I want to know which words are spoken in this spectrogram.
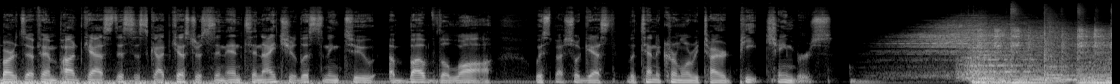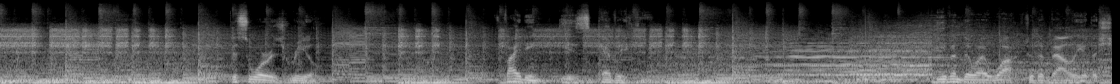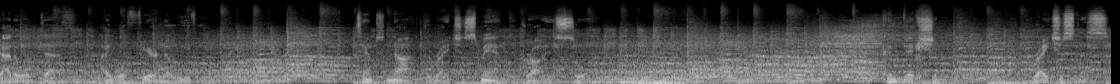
Bards FM podcast. This is Scott Kesterson, and tonight you're listening to Above the Law with special guest Lieutenant Colonel retired Pete Chambers. This war is real. Fighting is everything. Even though I walk through the valley of the shadow of death, I will fear no evil. Tempt not the righteous man to draw his sword. Conviction, righteousness,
